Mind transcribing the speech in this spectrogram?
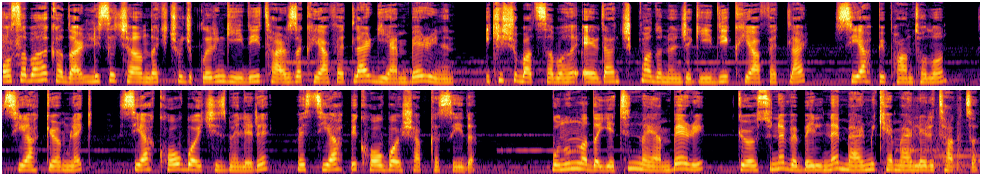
O sabaha kadar lise çağındaki çocukların giydiği tarzda kıyafetler giyen Barry'nin 2 Şubat sabahı evden çıkmadan önce giydiği kıyafetler siyah bir pantolon, siyah gömlek, siyah kovboy çizmeleri ve siyah bir kovboy şapkasıydı. Bununla da yetinmeyen Barry, göğsüne ve beline mermi kemerleri taktı.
